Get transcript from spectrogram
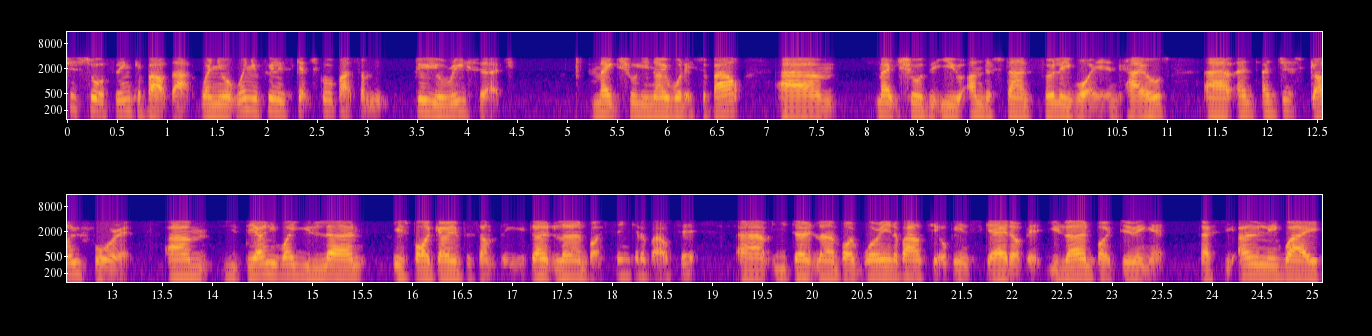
just sort of think about that when you're when you're feeling skeptical about something. Do your research. Make sure you know what it's about. Um, make sure that you understand fully what it entails, uh, and and just go for it. Um, you, the only way you learn is by going for something. You don't learn by thinking about it. Um, you don't learn by worrying about it or being scared of it. You learn by doing it. That's the only way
